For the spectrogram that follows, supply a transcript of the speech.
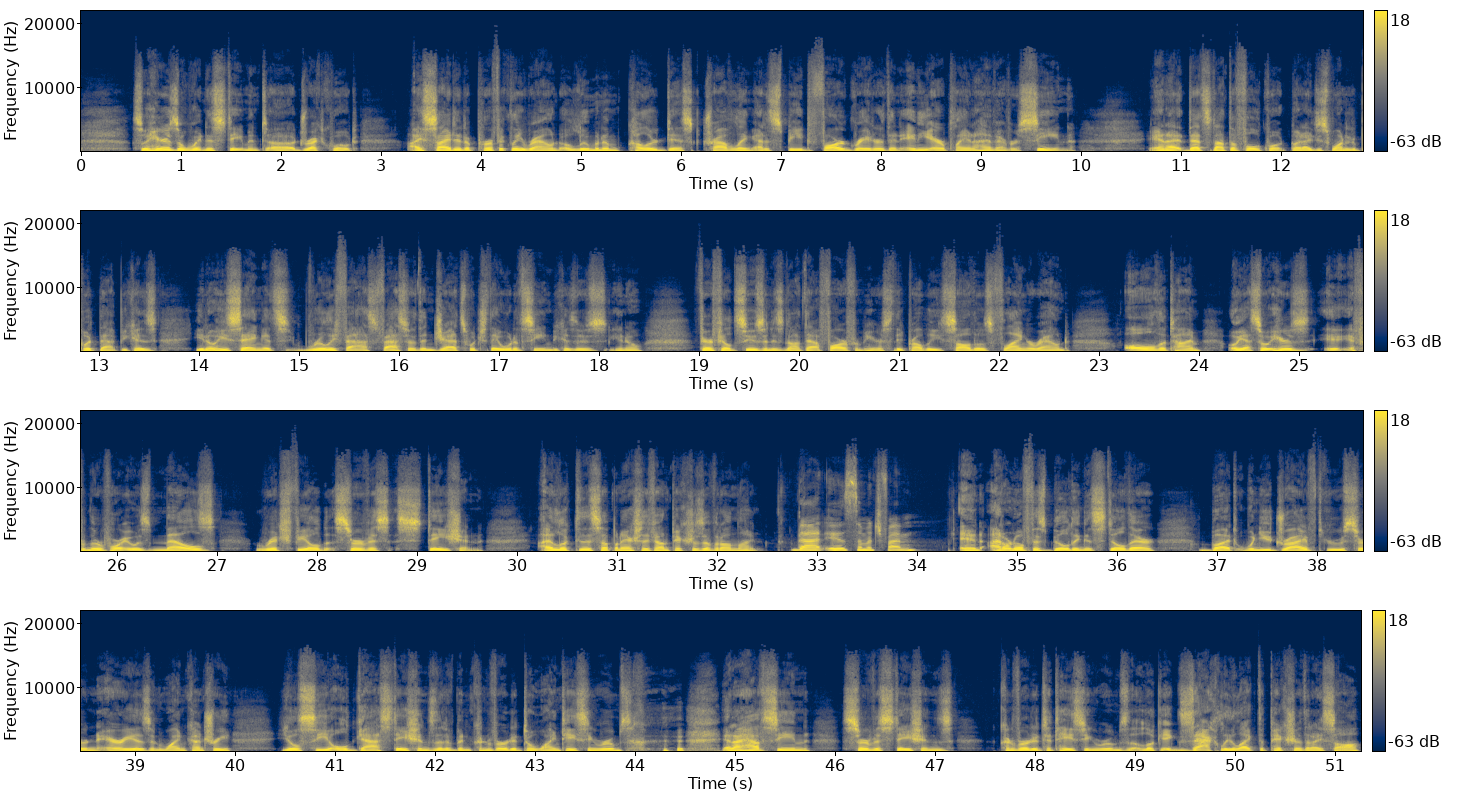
So here's a witness statement, uh, a direct quote. I sighted a perfectly round aluminum colored disc traveling at a speed far greater than any airplane I have ever seen. And I, that's not the full quote, but I just wanted to put that because, you know, he's saying it's really fast, faster than jets, which they would have seen because there's, you know, Fairfield Suisun is not that far from here. So they probably saw those flying around all the time. Oh, yeah. So here's from the report it was Mel's Richfield Service Station. I looked this up and I actually found pictures of it online. That is so much fun. And I don't know if this building is still there, but when you drive through certain areas in wine country, you'll see old gas stations that have been converted to wine tasting rooms. and I have seen service stations converted to tasting rooms that look exactly like the picture that I saw.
